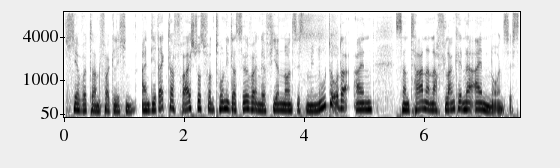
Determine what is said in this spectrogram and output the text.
Hier wird dann verglichen. Ein direkter Freistoß von Toni da Silva in der 94. Minute oder ein Santana nach Flanke in der 91.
